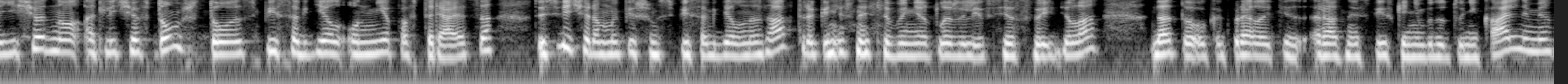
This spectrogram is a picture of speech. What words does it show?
Еще одно отличие в том, что список дел, он не повторяется. То есть вечером мы пишем список дел на завтра. Конечно, если вы не отложили все свои дела, да, то, как правило, эти разные списки не будут уникальными.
